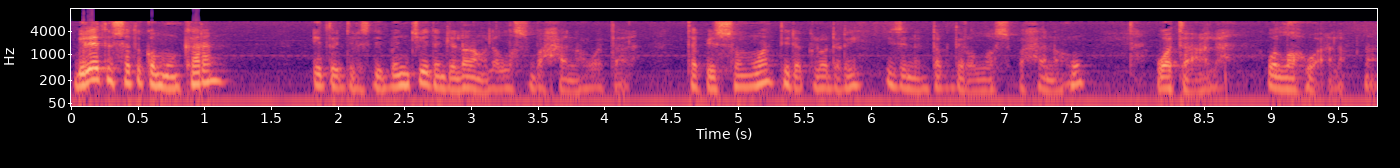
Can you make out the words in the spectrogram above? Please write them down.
Bila itu suatu kemungkaran, itu jelas dibenci dan dilarang oleh Allah Subhanahu wa taala. Tapi semua tidak keluar dari izin dan takdir Allah Subhanahu wa taala. Wallahu a'lam. Nah.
